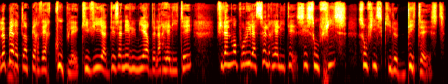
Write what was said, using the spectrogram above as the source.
Le père est un pervers complet qui vit à des années-lumière de la réalité. Finalement, pour lui, la seule réalité, c'est son fils, son fils qui le déteste.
